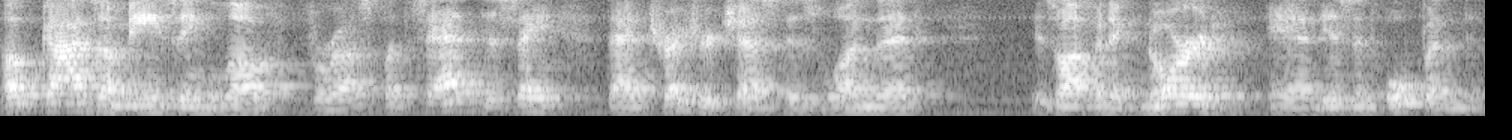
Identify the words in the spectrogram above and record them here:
of God's amazing love for us. But sad to say, that treasure chest is one that is often ignored and isn't opened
